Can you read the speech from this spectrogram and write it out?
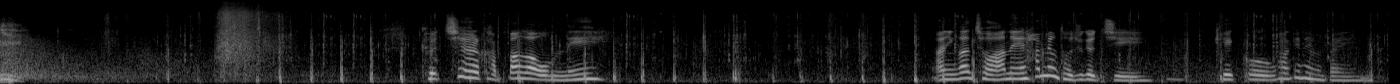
교체할 갑바가 없네. 아닌가? 저 안에 한 명 더 죽였지. 걔거 확인해 봐야겠네.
